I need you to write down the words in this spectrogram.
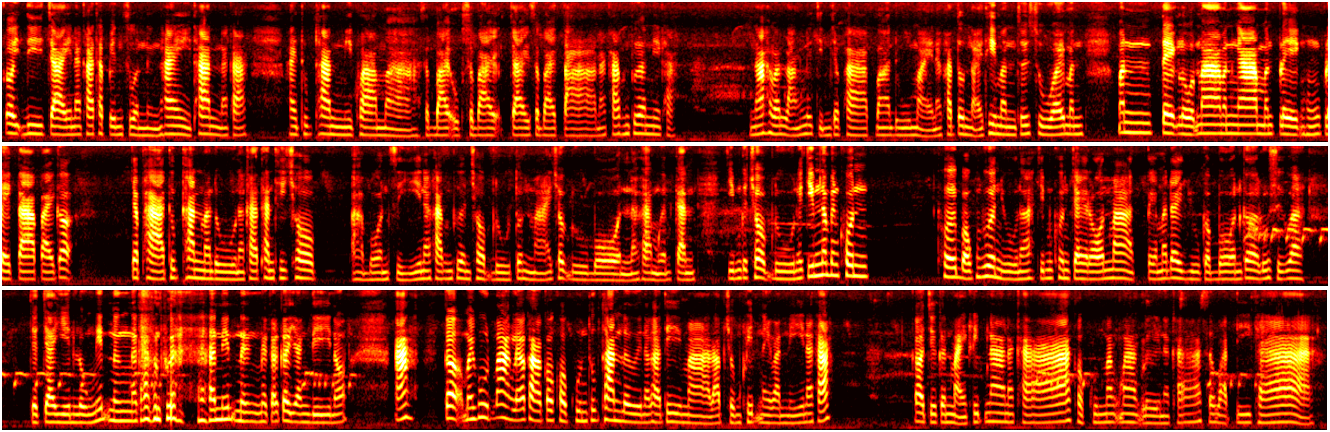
ก็ดีใจนะคะ ถ้าเป็นส่วนหนึ่งให้ท่านนะคะ ให้ทุกท่านมีความอ่าสบายอกสบายใจสบายตานะคะ เพื่อนๆนี่ค่ะ นะวันหลังเนี่ยจิ๋มจะพามาดูใหม่นะคะต้นไหนที่มันสวยๆมันมันแตกโหลดมามันงามมันแปลกหูแปลกตาไปก็จะพาทุกท่านมาดูนะคะ ท่านที่ชอบอ่าบอนสีนะคะ เพื่อนๆชอบดูต้นไม้ชอบดูบอนนะคะ เหมือนกันจิ๋มก็ชอบดูนะจิ๋มน่ะเป็นคน เคยบอกเพื่อนๆอยู่นะจิ๋มเป็นคนใจร้อนมาก แต่ไม่ได้อยู่กับบอนก็รู้สึกว่า จะใจเย็นลงนิดนึงนะคะเพื่อนๆนิดนึงนะคะก็ยังดีเนาะอะก็ไม่พูดมากแล้วค่ะ ก็ขอบคุณทุกท่านเลยนะคะ ที่มารับชมคลิปในวันนี้นะคะ ก็เจอกันใหม่คลิปหน้านะคะ ขอบคุณมากๆเลยนะคะ สวัสดีค่ะ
